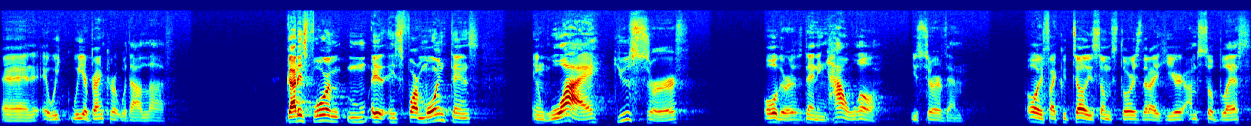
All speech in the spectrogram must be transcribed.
and we, we are bankrupt without love. God is far, is far more intense in why you serve others than in how well you serve them. Oh, if I could tell you some stories that I hear, I'm so blessed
